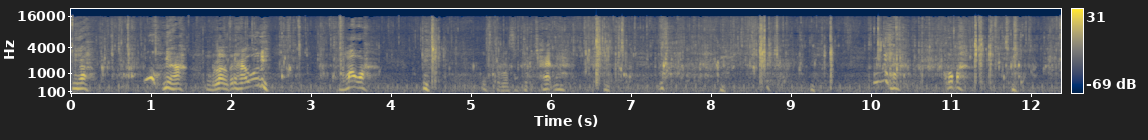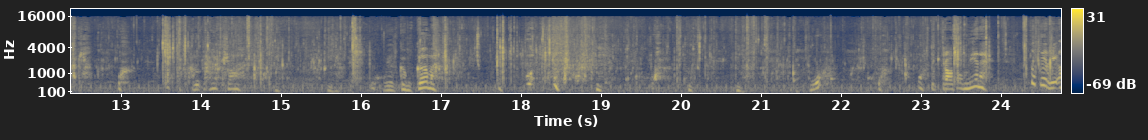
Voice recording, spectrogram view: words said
Nè. Nè, một lần tới háo đi. Mau à. Trời ơi, sao chết nè. Cốp à. Cắm cắm cho. Ui, cầm cơm à Ủa Ủa, tôi trao xong miếng này Tôi cái rượu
